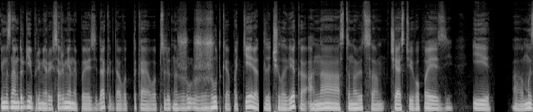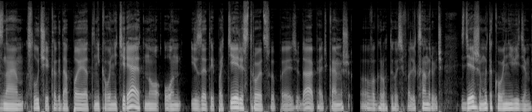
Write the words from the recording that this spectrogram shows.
И мы знаем другие примеры и в современной поэзии, да, когда вот такая абсолютно жу- жуткая потеря для человека, она становится частью его поэзии. И мы знаем случаи, когда поэт никого не теряет, но он из этой потери строит свою поэзию, да, опять камешек в огород Иосифа Александровича. Здесь же мы такого не видим.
